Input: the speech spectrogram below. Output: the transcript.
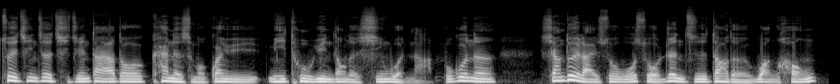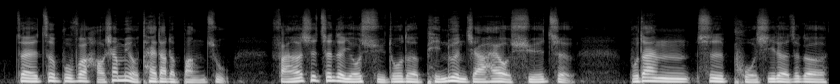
最近这期间大家都看了什么关于 Me Too 运动的新闻啊？不过呢，相对来说，我所认知到的网红。在这部分好像没有太大的帮助，反而是真的有许多的评论家还有学者，不但是剖析了这个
